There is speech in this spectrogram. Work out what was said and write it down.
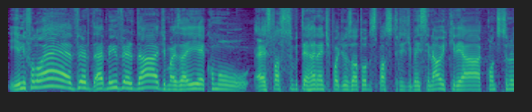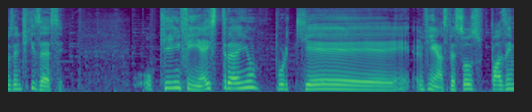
E ele falou, é, é, é meio verdade, mas aí é como é espaço subterrâneo, a gente pode usar todo o espaço tridimensional e criar quantos túneis a gente quisesse. O que, enfim, é estranho, porque, enfim, as pessoas fazem.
